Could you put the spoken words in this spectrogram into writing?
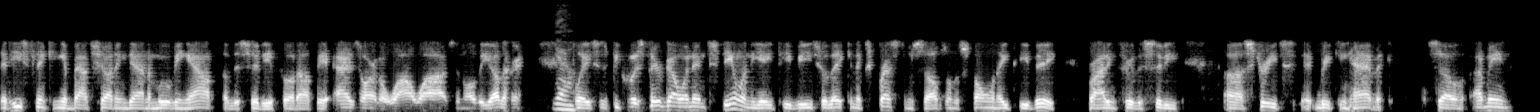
that he's thinking about shutting down and moving out of the city of Philadelphia, as are the Wawas and all the other Yeah. places, because they're going in stealing the ATV so they can express themselves on the stolen ATV, riding through the city uh, streets, wreaking havoc. So, I mean,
